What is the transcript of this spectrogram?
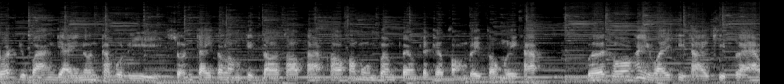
รถอยู่บางใหญ่นนทบุรี สนใจก็ลองติดต่อสอบถามขอข้อมูลเพิ่มเติมจากเจ้าของโดยตรงเลยครับ เบอร์โทรให้ไว้ที่ท้ายคลิปแล้ว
